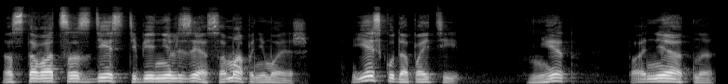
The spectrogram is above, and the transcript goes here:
Оставаться здесь тебе нельзя, сама понимаешь. Есть куда пойти?» «Нет». «Понятно.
